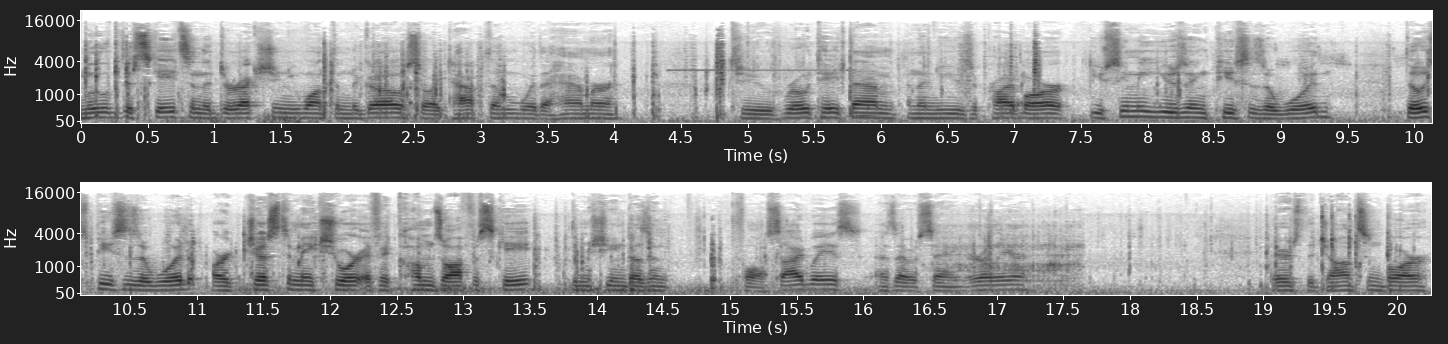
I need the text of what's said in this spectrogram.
move the skates in the direction you want them to go. So I tap them with a hammer to rotate them, and then you use a pry bar. You see me using pieces of wood. Those pieces of wood are just to make sure if it comes off a skate, the machine doesn't fall sideways, as I was saying earlier. There's the Johnson bar,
